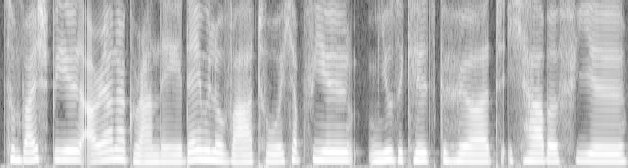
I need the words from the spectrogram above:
Zum Beispiel Ariana Grande, Demi Lovato. Ich habe viel Musicals gehört. Ich habe viel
